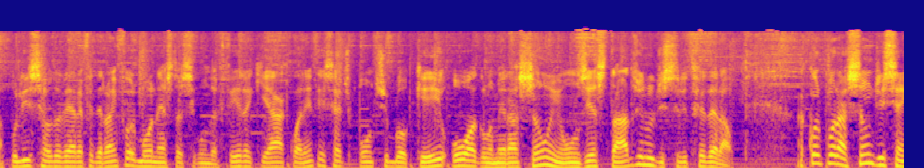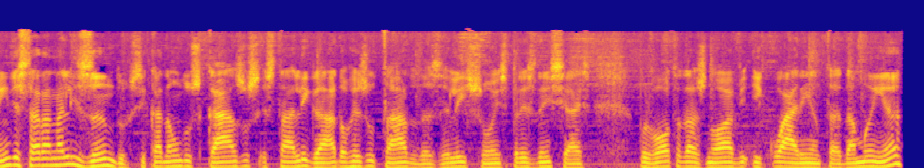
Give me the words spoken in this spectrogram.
a Polícia Rodoviária Federal informou nesta segunda-feira que há 47 pontos de bloqueio ou aglomeração em 11 estados e no Distrito Federal. A corporação disse ainda estar analisando se cada um dos casos está ligado ao resultado das eleições presidenciais. Por volta das 9h40 da manhã,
